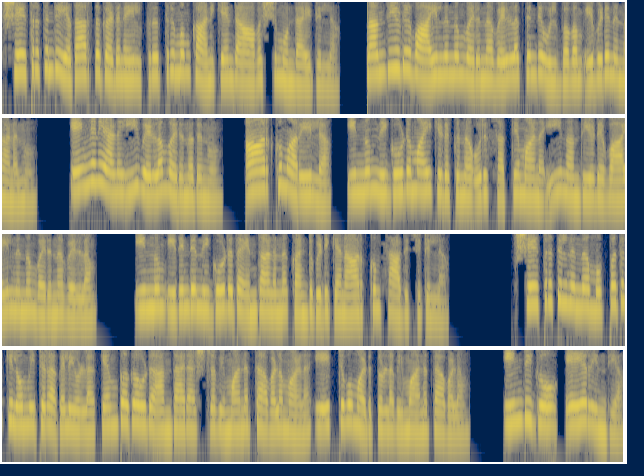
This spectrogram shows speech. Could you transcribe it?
ക്ഷേത്രത്തിന്റെ യഥാർത്ഥ ഘടനയിൽ കൃത്രിമം കാണിക്കേണ്ട ആവശ്യമുണ്ടായിട്ടില്ല. നന്ദിയുടെ വായിൽ നിന്നും വരുന്ന വെള്ളത്തിന്റെ ഉത്ഭവം എവിടെ നിന്നാണെന്നും എങ്ങനെയാണ് ഈ വെള്ളം വരുന്നതെന്നും ആർക്കും അറിയില്ല. ഇന്നും നിഗൂഢമായി കിടക്കുന്ന ഒരു സത്യമാണ് ഈ നന്ദിയുടെ വായിൽ നിന്നും വരുന്ന വെള്ളം. ഇന്നും ഇതിന്റെ നിഗൂഢത എന്താണെന്ന് കണ്ടുപിടിക്കാൻ ആർക്കും സാധിച്ചിട്ടില്ല. ക്ഷേത്രത്തിൽ നിന്ന് മുപ്പത് കിലോമീറ്റർ അകലെയുള്ള കെമ്പഗൌഡ് അന്താരാഷ്ട്ര വിമാനത്താവളമാണ് ഏറ്റവും അടുത്തുള്ള വിമാനത്താവളം. ഇൻഡിഗോ എയർ ഇന്ത്യ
